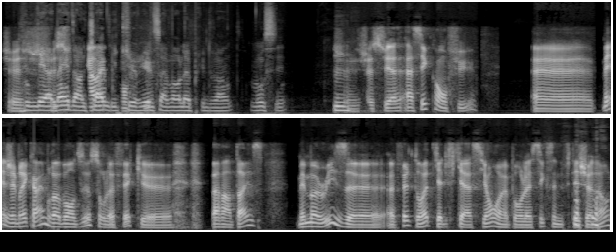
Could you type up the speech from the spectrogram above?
Je, Léonin dans le chat est confus. curieux de savoir le prix de vente. Moi aussi. Je, je suis assez confus. Euh, mais j'aimerais quand même rebondir sur le fait que, parenthèse, Memories euh, a fait le tournoi de qualification euh, pour le Six Invitational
